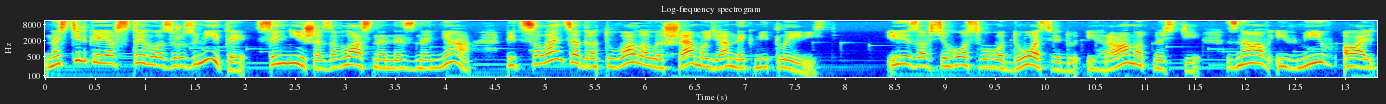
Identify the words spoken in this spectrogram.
Настільки я встигла зрозуміти, сильніше за власне незнання, підселенця дратувала лише моя некмітливість. І за всього свого досвіду і грамотності знав і вмів Альт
